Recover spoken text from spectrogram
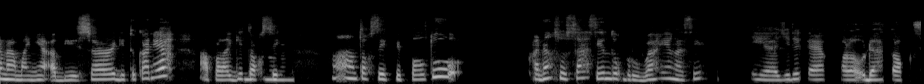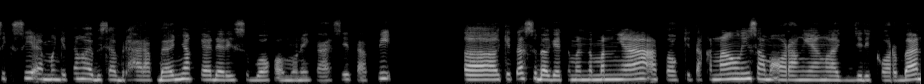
yang namanya abuser gitu kan ya, apalagi toxic heeh, toxic people tuh kadang susah sih untuk berubah, ya nggak sih? Iya, jadi kayak kalau udah toxic sih emang kita nggak bisa berharap banyak ya dari sebuah komunikasi, tapi, eee, kita sebagai teman-temannya atau kita kenal nih sama orang yang lagi jadi korban,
